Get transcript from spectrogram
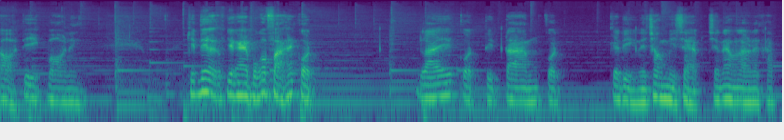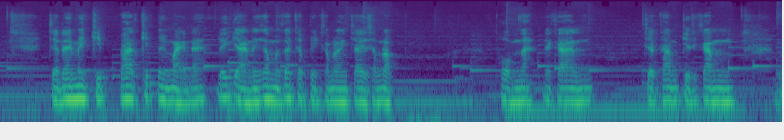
ต่อที่อีกบอหนึ่งคลิปนี้ยังไงผมก็ฝากให้กดไลค์กดติดตามกดกระดิ่งในช่องมีแสบช anel ของเรานะครับ จะได้ไม่คลิปพลาดคลิปใหม่ๆนะเล็กอย่างหนึ่งก็มันก็จะเป็นกำลังใจสำหรับผมนะในการจะทำกิจกรรมเ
